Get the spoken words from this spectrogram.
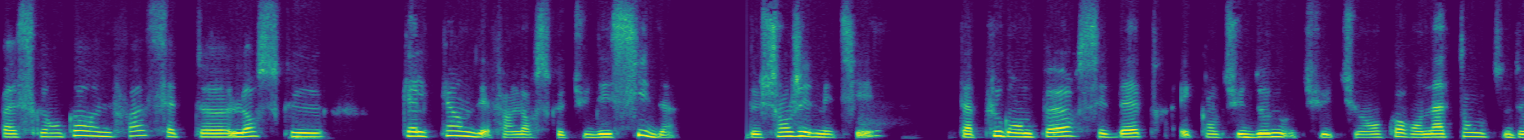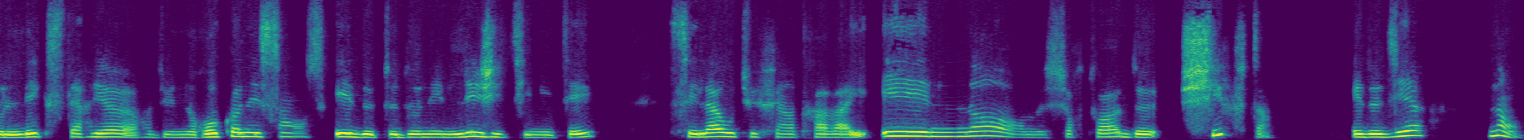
parce qu'encore une fois, euh, lorsque quelqu'un, enfin lorsque tu décides de changer de métier, ta plus grande peur, c'est d'être, et quand tu, tu, tu es encore en attente de l'extérieur, d'une reconnaissance et de te donner une légitimité, c'est là où tu fais un travail énorme sur toi de shift et de dire non,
